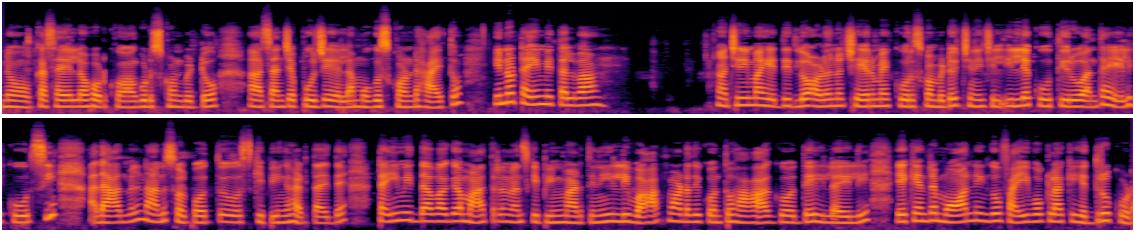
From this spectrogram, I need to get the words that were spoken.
ಏನು ಕಸ ಎಲ್ಲ ಹೊಡ್ಕೊ, ಗುಡಿಸ್ಕೊಂಡ್ಬಿಟ್ಟು ಸಂಜೆ ಪೂಜೆ ಎಲ್ಲ ಮುಗಿಸ್ಕೊಂಡು ಆಯಿತು. ಇನ್ನೂ ಟೈಮ್ ಇತ್ತಲ್ವಾ? ಚಿನಿಮ ಎದ್ದಿದ್ಲು, ಅವಳನ್ನು ಚೇರ್ ಮೇಲೆ ಕೂರಿಸ್ಕೊಂಡ್ಬಿಟ್ಟು, ಚಿನಿ, ಚಿಲ್, ಇಲ್ಲೇ ಕೂತಿರು ಅಂತ ಹೇಳಿ ಕೂರಿಸಿ, ಅದಾದಮೇಲೆ ನಾನು ಸ್ವಲ್ಪ ಹೊತ್ತು ಸ್ಕಿಪ್ಪಿಂಗ್ ಇದ್ದೆ. ಟೈಮ್ ಇದ್ದಾವಾಗ ಮಾತ್ರ ನಾನು ಸ್ಕಿಪ್ಪಿಂಗ್ ಮಾಡ್ತೀನಿ. ಇಲ್ಲಿ ವಾಕ್ ಮಾಡೋದಕ್ಕಂತೂ ಆಗೋದೇ ಇಲ್ಲ ಇಲ್ಲಿ. ಏಕೆಂದರೆ ಮಾರ್ನಿಂಗು ಫೈವ್ ಓ ಕ್ಲಾಕ್ ಎದ್ದರೂ ಕೂಡ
